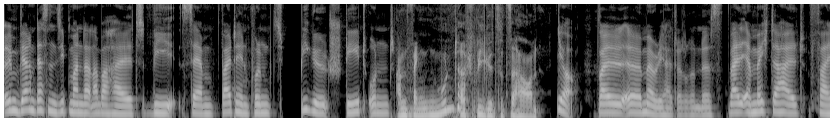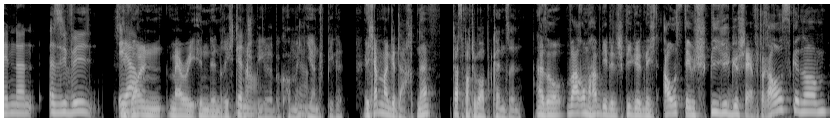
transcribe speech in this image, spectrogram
Währenddessen sieht man dann aber halt, wie Sam weiterhin vor dem Spiegel steht und Anfängt einen Munterspiegel zu zerhauen. ja, weil äh, Mary halt da drin ist. Weil er möchte halt verhindern, also sie will Sie wollen Mary in den richtigen Genau. Spiegel bekommen, in Ja. ihren Spiegel. Ich habe mal gedacht, ne? Das macht überhaupt keinen Sinn. Also, warum haben die den Spiegel nicht aus dem Spiegelgeschäft rausgenommen?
